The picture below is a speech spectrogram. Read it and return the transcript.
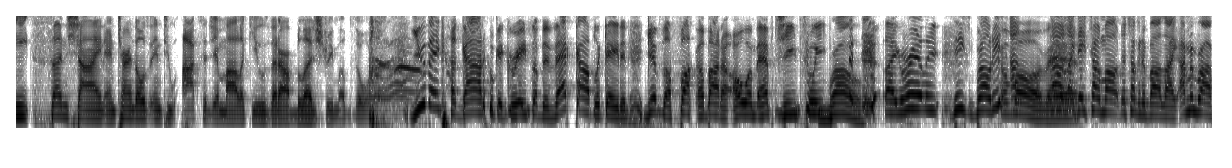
eat sunshine and turn those into oxygen molecules that our bloodstream absorbs. you think a God who could create something that complicated gives a fuck about an OMFG tweet? Bro. like really? These bro, these Come I- on, no, man. like they talking about they're talking about like I remember I,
